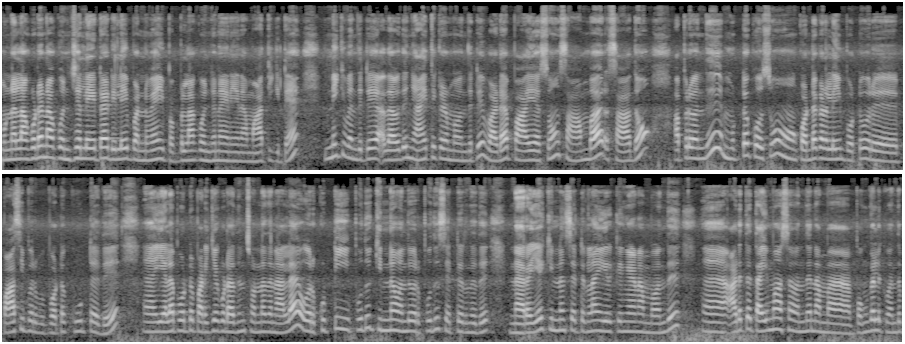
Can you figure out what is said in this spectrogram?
முன்னெல்லாம் கூட நான் கொஞ்சம் லேட்டாக டிலே பண்ணுவேன். இப்போப்பெல்லாம் கொஞ்சம் நான் என்னை நான் மாற்றிக்கிட்டேன் இன்றைக்கி வந்துட்டு அதாவது ஞாயிற்றுக்கிழமை வந்துட்டு வடை பாயாசம் சாம்பார் சாதம் அப்புறம் வந்து முட்டைக்கோசும் கொண்டக்கடலையும் போட்டு ஒரு பாசிப்பருப்பு போட்டு கூட்டது. இலை போட்டு படைக்கக்கூடாதுன்னு சொன்னதுனால ஒரு குட்டி புது கிண்ணம் வந்து ஒரு புது செட்டு இருந்தது. நிறைய கிண்ணம் செட்டுலாம் இருக்குங்க. நம்ம வந்து அடுத்த தை மாதம் வந்து நம்ம பொங்கலுக்கு வந்து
